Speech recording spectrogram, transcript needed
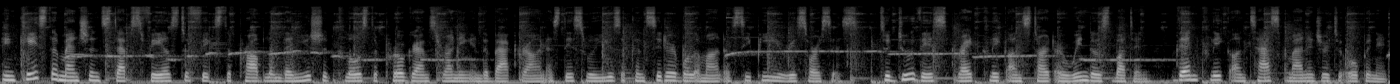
In case the mentioned steps fails to fix the problem then you should close the programs running in the background as this will use a considerable amount of CPU resources. To do this, right-click on Start or Windows button, then click on Task Manager to open it.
